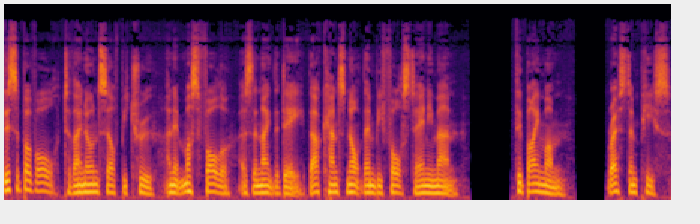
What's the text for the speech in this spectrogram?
This above all, to thine own self be true, and it must follow, as the night the day, thou canst not then be false to any man. Goodbye, mum. Rest in peace.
